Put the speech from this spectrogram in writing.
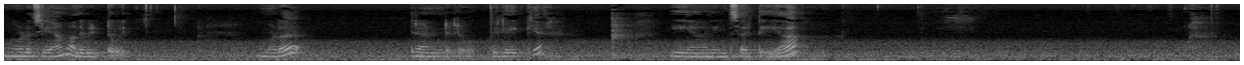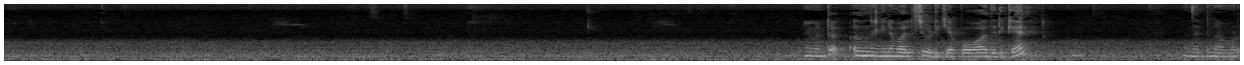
ഒന്നുകൂടെ ചെയ്യാം. അത് വിട്ടുപോയി. നമ്മൾ രണ്ട് ലൂപ്പിലേക്ക് ഈ ആണ് ഇൻസേർട്ട് ചെയ്യുക. എന്നിട്ട് അതൊന്നിങ്ങനെ വലിച്ചു പിടിക്കുക പോവാതിരിക്കാൻ. എന്നിട്ട് നമ്മൾ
